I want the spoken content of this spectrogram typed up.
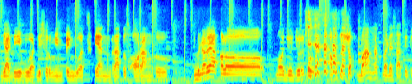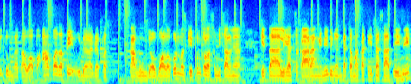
jadi buat disuruh mimpin buat sekian ratus orang tuh. Sebenarnya kalau mau jujur itu aku tuh shock banget pada saat itu tuh nggak tahu apa-apa tapi udah dapat tanggung jawab. Walaupun meskipun kalau semisalnya kita lihat sekarang ini dengan kacamata kita saat ini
